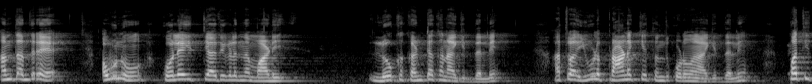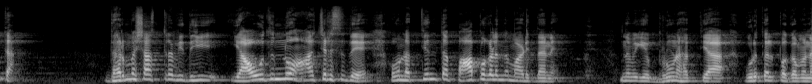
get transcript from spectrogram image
ಅಂತಂದರೆ ಅವನು ಕೊಲೆ ಇತ್ಯಾದಿಗಳನ್ನು ಮಾಡಿ ಲೋಕಕಂಟಕನಾಗಿದ್ದಲ್ಲಿ ಅಥವಾ ಇವಳ ಪ್ರಾಣಕ್ಕೆ ತಂದುಕೊಡುವನಾಗಿದ್ದಲ್ಲಿ ಪತಿತ. ಧರ್ಮಶಾಸ್ತ್ರ ವಿಧಿ ಯಾವುದನ್ನೂ ಆಚರಿಸದೆ ಅವನು ಅತ್ಯಂತ ಪಾಪಗಳನ್ನು ಮಾಡಿದ್ದಾನೆ. ನಮಗೆ ಭ್ರೂಣ ಹತ್ಯ, ಗುರುತಲ್ಪ ಗಮನ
